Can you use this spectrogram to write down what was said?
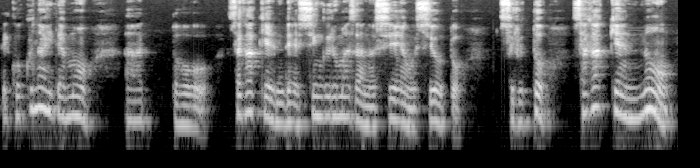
で国内でもあと佐賀県でシングルマザーの支援をしようとすると佐賀県の、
